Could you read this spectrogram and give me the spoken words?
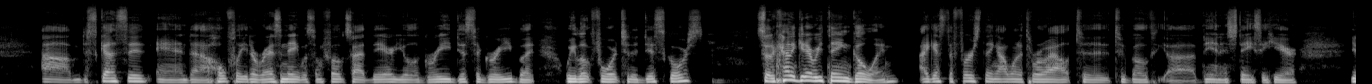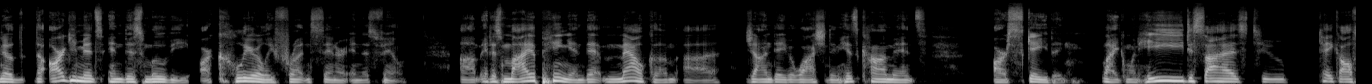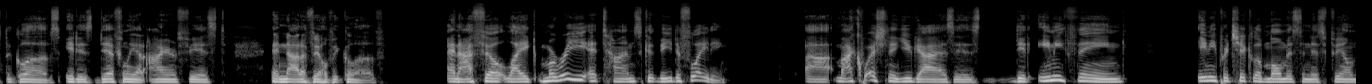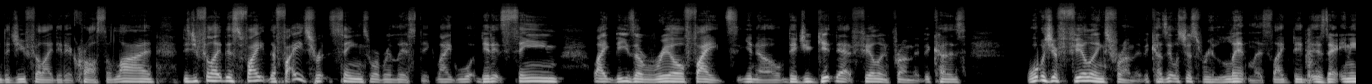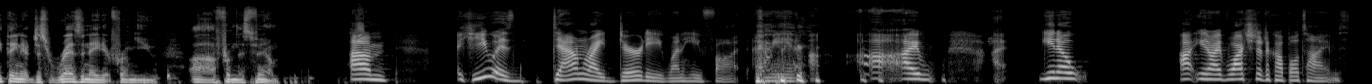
um, discuss it, and uh, hopefully it'll resonate with some folks out there. You'll agree, disagree, but we look forward to the discourse. So to kind of get everything going, I guess the first thing I want to throw out to to both uh, Ben and Stacy here, you know, the arguments in this movie are clearly front and center in this film. Um, it is my opinion that Malcolm, uh, John David Washington, his comments are scathing. Like when he decides to take off the gloves, it is definitely an iron fist and not a velvet glove. And I felt like Marie at times could be deflating. Uh, my question to you guys is Did anything, any particular moments in this film, did you feel like did it cross the line? Did you feel like this fight, the fight scenes were realistic? Like, wh- did it seem like these are real fights? You know, did you get that feeling from it? Because what was your feelings from it because it was just relentless like did, is there anything that just resonated from you uh from this film Um, he was downright dirty when he fought. I mean, I, I, I, you know, I, you know, I've watched it a couple of times,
